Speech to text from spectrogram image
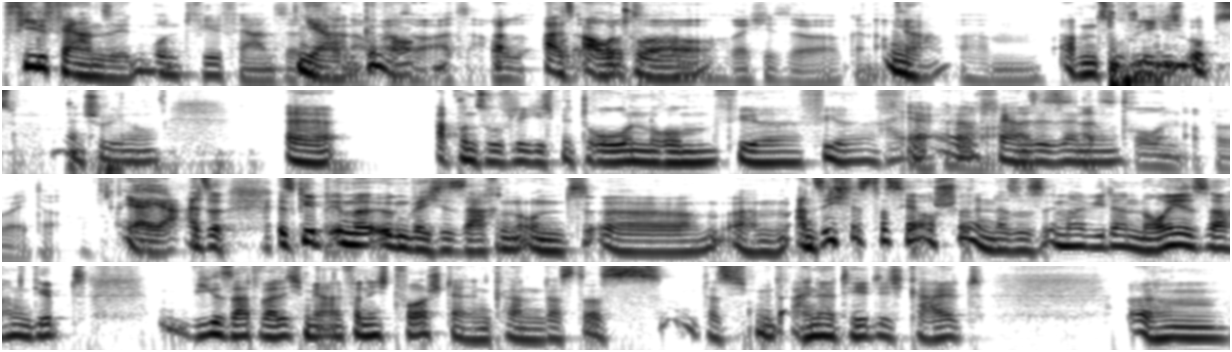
viel Fernsehen. Und viel Fernsehen. Ja, genau. genau. Also als, als Autor, Autor, Regisseur, genau. Ja. Ähm. Ab und zu fliege ich, ups, Entschuldigung. Äh, ab und zu fliege ich mit Drohnen rum für, für ah, ja, genau. Fernsehsendungen. Als, als Drohnenoperator auch. Ja, ja, also es gibt immer irgendwelche Sachen und äh, ähm, an sich ist das ja auch schön, dass es immer wieder neue Sachen gibt. Wie gesagt, weil ich mir einfach nicht vorstellen kann, dass das, dass ich mit einer Tätigkeit ähm,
